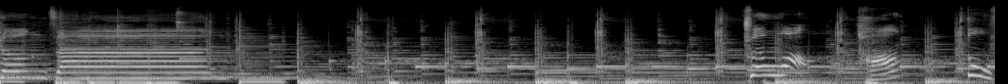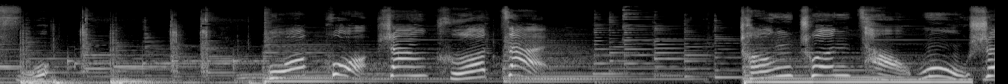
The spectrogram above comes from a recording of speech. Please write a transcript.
生在《春望》唐·杜甫，国破山河在，城春草木深。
